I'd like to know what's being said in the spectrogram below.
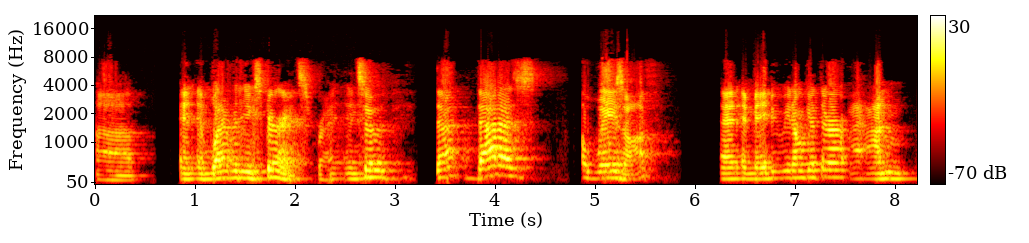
uh, and, and whatever the experience, right? And so that that is a ways off, and, and maybe we don't get there. I, I'm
